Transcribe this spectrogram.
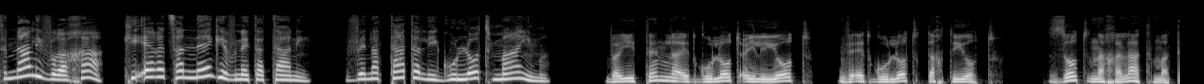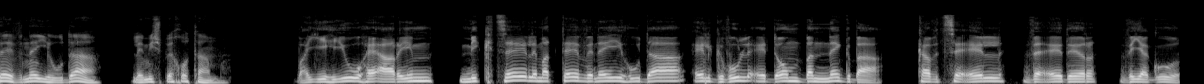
תנה לברכה, כי ארץ הנגב נתתני, ונתת לי גולות מים. ויתן לה את גולות עיליות ואת גולות תחתיות. זאת נחלת מטה בני יהודה למשפחותם. ויהיו הערים מקצה למטה בני יהודה אל גבול אדום בנגבה, קבצאל ועדר ויגור,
